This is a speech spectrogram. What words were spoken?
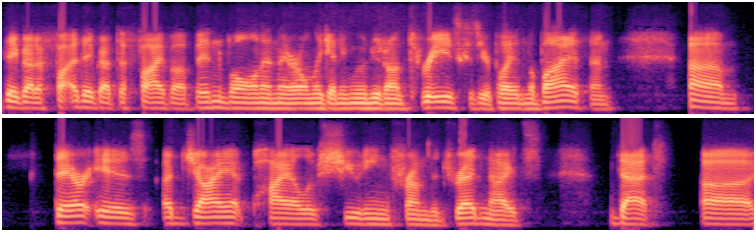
they've got a fi- they've got the five up invuln and they're only getting wounded on threes because you're playing Leviathan um, there is a giant pile of shooting from the Dread Knights that uh,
